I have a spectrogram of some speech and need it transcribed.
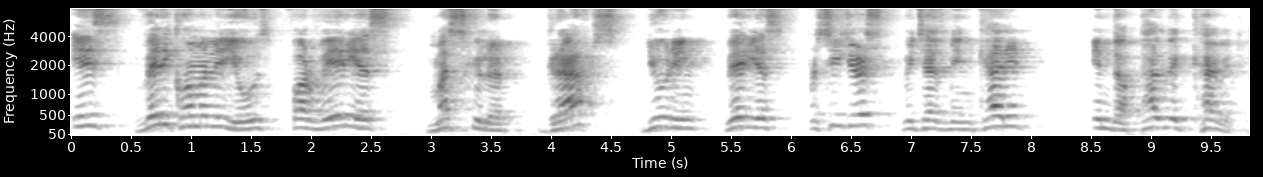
is very commonly used for various muscular grafts during various procedures which has been carried in the pelvic cavity.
